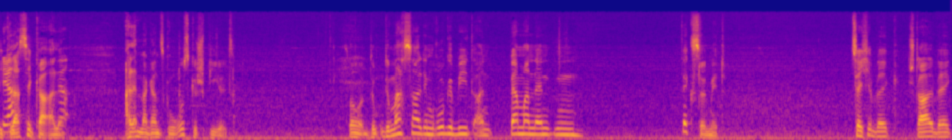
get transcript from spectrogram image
die Ja, Klassiker alle. ja. Alle mal ganz groß gespielt. So, du, du machst halt im Ruhrgebiet einen permanenten Wechsel mit. Zeche weg, Stahl weg,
